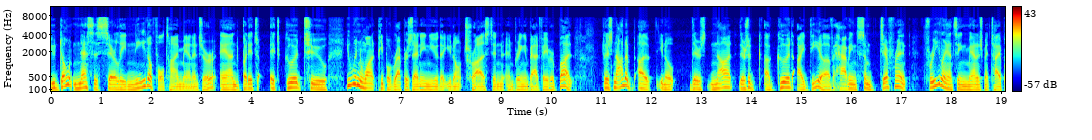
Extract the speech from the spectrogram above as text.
you don't necessarily need a full-time manager and but it's it's good to you wouldn't want people representing you that you don't trust and and bring in bad favor but there's not a, a you know there's not there's a, a good idea of having some different freelancing management type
